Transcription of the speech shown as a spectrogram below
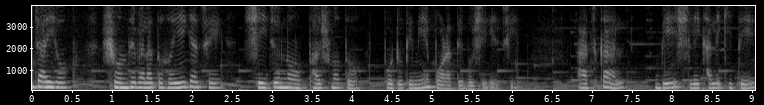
যাই হোক, সন্ধেবেলা তো হয়েই গেছে, সেই জন্য অভ্যাস মতো পটুকে নিয়ে পড়াতে বসে গেছি। আজকাল বেশ লেখালেখিতে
